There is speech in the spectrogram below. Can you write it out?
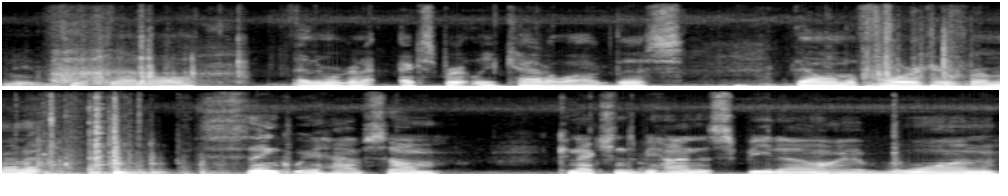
I need to take that off and then we're going to expertly catalog this down on the floor here for a minute think we have some connections behind the speedo I have one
